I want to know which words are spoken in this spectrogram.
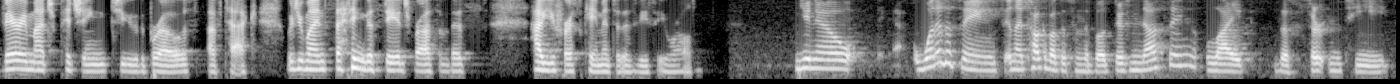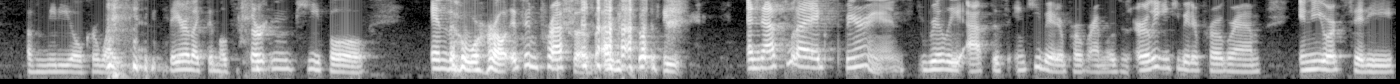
very much pitching to the bros of tech. Would you mind setting the stage for us of this how you first came into this vc world? You know one of the things and i talk about this in the book there's nothing like the certainty of mediocre white men. they are like the most certain people in the world. It's impressive, actually. and that's what I experienced really at this incubator program. It was an early incubator program in New York City.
